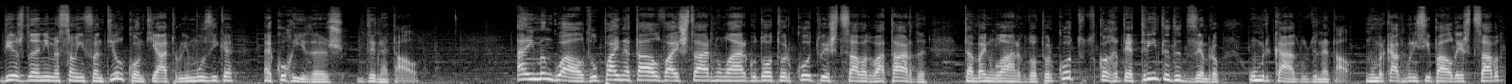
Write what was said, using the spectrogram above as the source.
desde a animação infantil com teatro e música a corridas de Natal. Em Mangualde, o Pai Natal vai estar no Largo Doutor Couto este sábado à tarde. Também no Largo Doutor Couto decorre até 30 de dezembro o Mercado de Natal. No Mercado Municipal deste sábado,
